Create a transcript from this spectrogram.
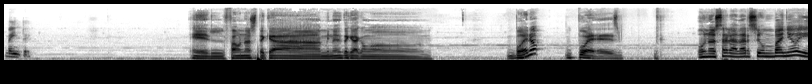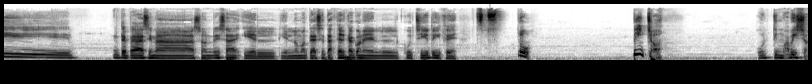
Veinte. El fauno se te queda. Y te queda como. Bueno, pues. Uno sale a darse un baño y. Te pega así una sonrisa y el, y el gnomo te, se te acerca con el cuchillo y te dice: "Tss, ¡Tú! ¡Pincho! Último aviso.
